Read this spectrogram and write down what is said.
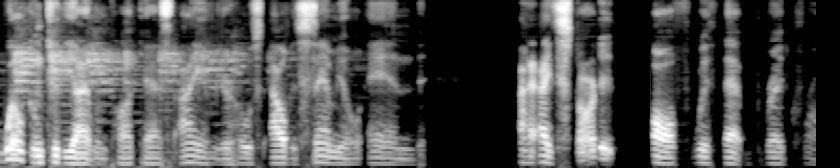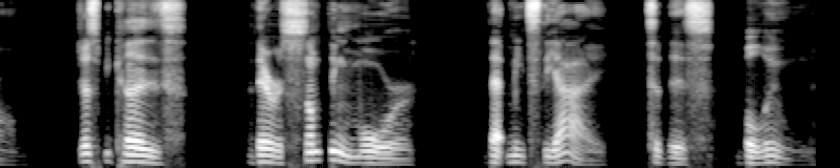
Welcome to the Island Podcast. I am your host, Alvis Samuel, and I, I started off with that breadcrumb just because there is something more that meets the eye to this balloon.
